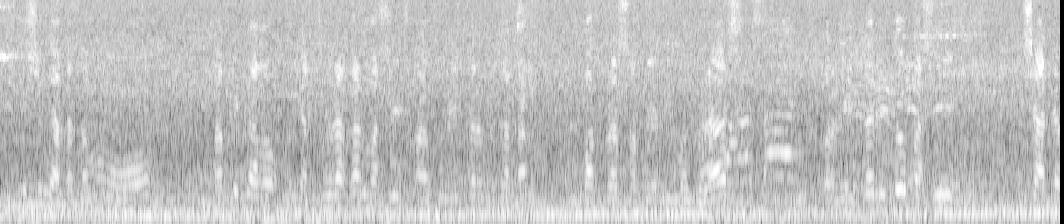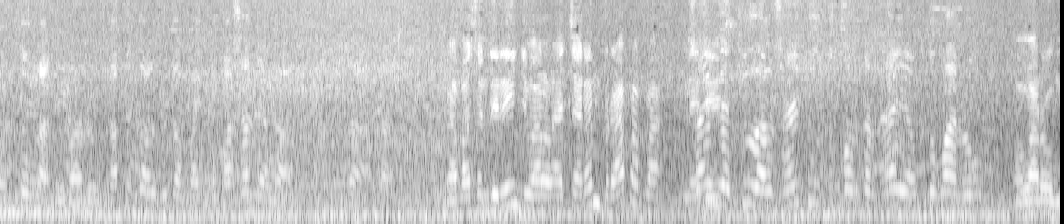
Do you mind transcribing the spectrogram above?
itu sih nggak ketemu. Tapi kalau minyak curah kan masih 1 liter misalkan 14 sampai 15 per liter itu masih bisa ada untung lah di warung. Tapi kalau kita pakai kemasan ya nggak. Bapak sendiri jual eceran berapa Pak? Ini saya nggak jual, saya itu untuk konter saya, untuk warung. Oh, warung?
